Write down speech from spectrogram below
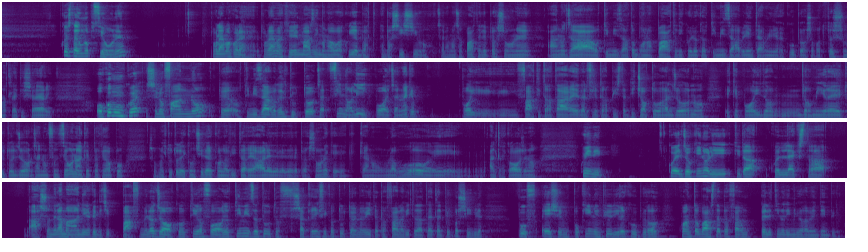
Questa è un'opzione. Il problema qual è? Il problema è che il margine di manovra qui è, bat- è bassissimo, cioè la maggior parte delle persone hanno già ottimizzato buona parte di quello che è ottimizzabile in termini di recupero, soprattutto se sono atleti seri. O comunque se lo fanno per ottimizzarlo del tutto, cioè fino a lì poi, cioè non è che puoi farti trattare dal fisioterapista 18 ore al giorno e che puoi dor- dormire tutto il giorno, cioè non funziona anche perché dopo insomma il tutto devi considerare con la vita reale delle, delle persone che, che, hanno un lavoro e altre cose, no? Quindi quel giochino lì ti dà quell'extra asso nella manica che dici paf me lo gioco, tiro fuori, ottimizzo tutto, sacrifico tutta la mia vita per fare la vita da atleta il più possibile, puff esce un pochino in più di recupero quanto basta per fare un pellettino di miglioramento in più.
